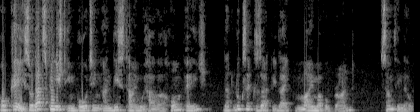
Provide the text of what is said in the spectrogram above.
Okay, so that's finished importing and this time we have a home page that looks exactly like my Marvel brand, something that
